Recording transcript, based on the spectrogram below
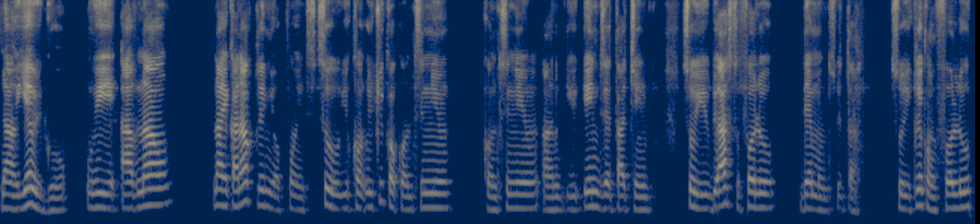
now here we go. We have now, now you can now claim your points. So you can you click on continue, continue, and you in Zeta chain. So you'll be asked to follow them on Twitter. So you click on follow.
